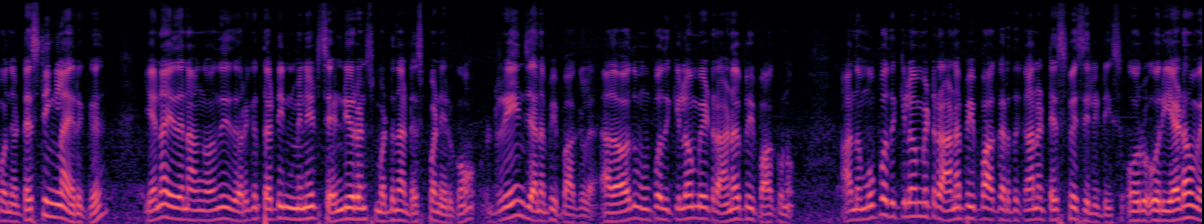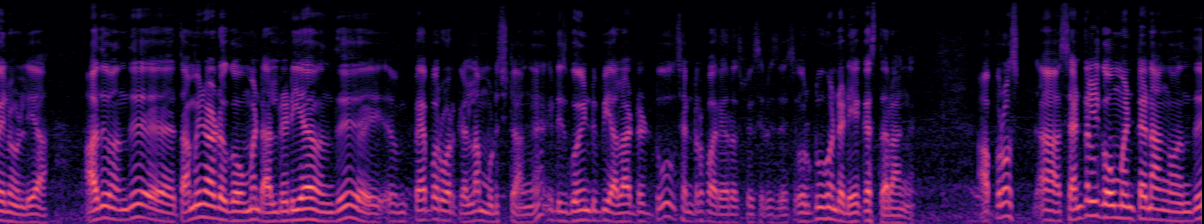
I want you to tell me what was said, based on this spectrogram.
கொஞ்சம் டெஸ்டிங்லாம் இருக்குது ஏன்னா இதை நாங்கள் வந்து இது வரைக்கும் தேர்ட்டின் மினிட்ஸ் என்டியூரன்ஸ் மட்டும்தான் டெஸ்ட் பண்ணியிருக்கோம். ரேஞ்ச் அனுப்பி பார்க்கல. அதாவது முப்பது கிலோமீட்டர் அனுப்பி பார்க்கணும். அந்த முப்பது கிலோமீட்டர் அனுப்பி பார்க்கறதுக்கான டெஸ்ட் ஃபெசிலிட்டிஸ் ஒரு ஒரு இடம் வேணும் இல்லையா? அது வந்து தமிழ்நாடு கவர்மெண்ட் ஆல்ரெடியாக வந்து பேப்பர் ஒர்க் எல்லாம் முடிச்சிட்டாங்க. It is going to be allotted to centre for aerospace research ஒரு டூ ஹண்ட்ரட் ஏக்கர்ஸ் தராங்க. அப்புறம் சென்ட்ரல் கவர்மெண்ட்டை நாங்கள் வந்து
